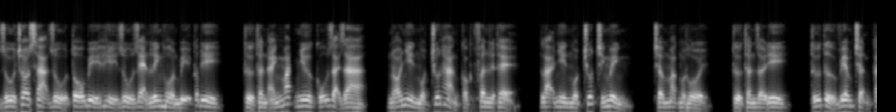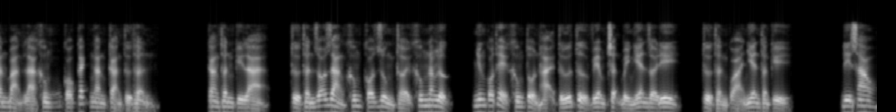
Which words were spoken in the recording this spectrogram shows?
Dù cho xạ dù tô bị hỉ dù rèn linh hồn bị cướp đi, tử thần ánh mắt như cũ dại ra, nó nhìn một chút hạn cọc phân liệt thể, lại nhìn một chút chính mình, trầm mặc một hồi, tử thần rời đi, tứ tử viêm trận căn bản là không có cách ngăn cản tử thần. Càng thân kỳ là, tử thần rõ ràng không có dùng thời không năng lực, nhưng có thể không tổn hại tứ tử viêm trận bình yên rời đi, tử thần quả nhiên thần kỳ. Đi sao?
